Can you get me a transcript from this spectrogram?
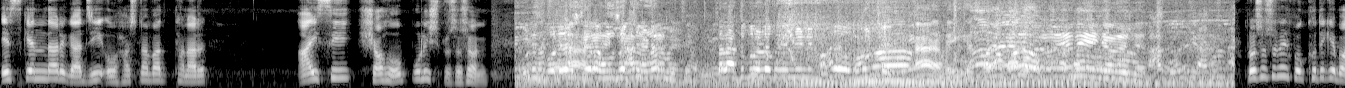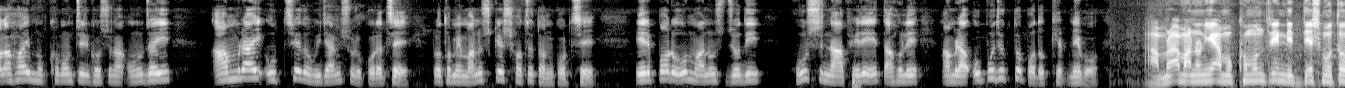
এসকেন্দার গাজী ও হাসনাবাদ থানার আইসি সহ পুলিশ প্রশাসন। পুলিশ বলে যাচ্ছে এরা হুঁশ হচ্ছে না? তাহলে এতগুলো লোক এমনি হ্যাঁ গেছে। প্রশাসনের পক্ষ থেকে বলা হয় মুখ্যমন্ত্রীর ঘোষণা অনুযায়ী আমরাই উচ্ছেদ অভিযান শুরু করেছে। প্রথমে মানুষকে সচেতন করছে। এরপরও মানুষ যদি হুঁশ না ফেরে তাহলে আমরা উপযুক্ত পদক্ষেপ নেব। আমরা মাননীয় মুখ্যমন্ত্রীর নির্দেশ মতো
